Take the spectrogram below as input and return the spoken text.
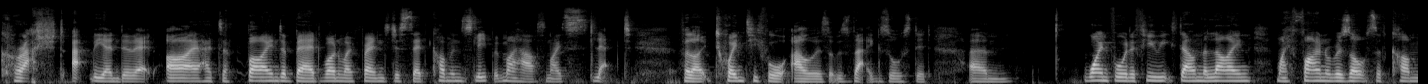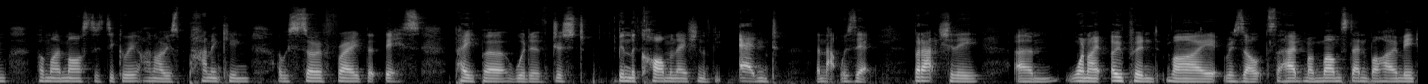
crashed at the end of it. I had to find a bed. One of my friends just said, Come and sleep in my house. And I slept for like 24 hours. I was that exhausted. Um, wind forward a few weeks down the line, my final results have come for my master's degree, and I was panicking. I was so afraid that this paper would have just been the culmination of the end, and that was it. But actually, um, when I opened my results. I had my mum standing behind me.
